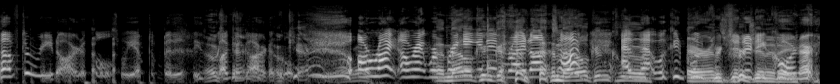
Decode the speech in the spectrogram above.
have to read articles. We have to finish these fucking articles. okay, all All right, all right. We're And bringing it in right on and time. conclude and that will conclude Aaron's Virginity, virginity. Corner.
